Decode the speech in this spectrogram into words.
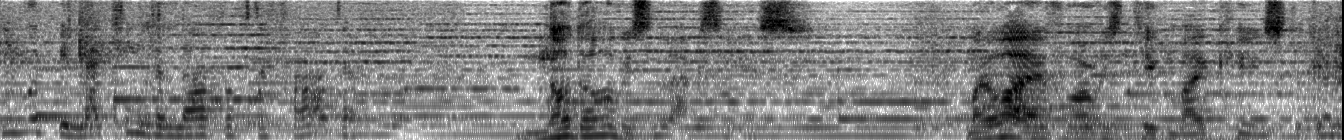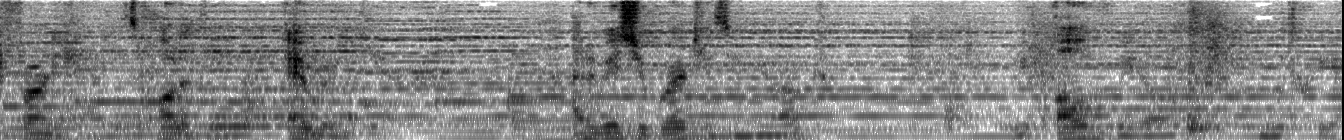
He would be lacking the love of the father. Not always this. My wife always take my kids to California. It's a holiday every year. And when she graduates in New York, we all will move here.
